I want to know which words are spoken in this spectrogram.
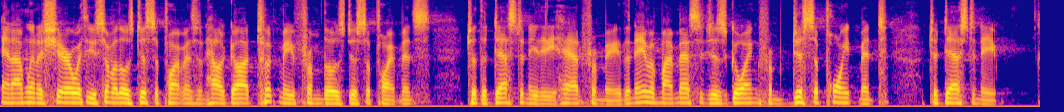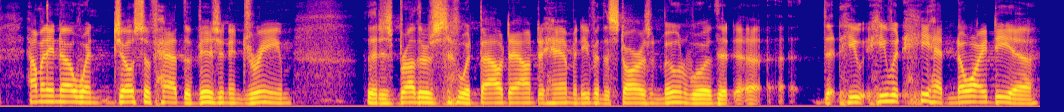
and I'm going to share with you some of those disappointments and how God took me from those disappointments to the destiny that He had for me. The name of my message is Going from Disappointment to Destiny. How many know when Joseph had the vision and dream that his brothers would bow down to him and even the stars and moon would, that, uh, that he, he, would, he had no idea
